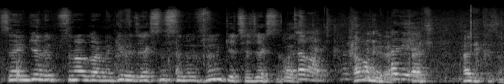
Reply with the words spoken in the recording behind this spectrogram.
Sen gelip sınavlarına gireceksin, sınıfını geçeceksin. Hadi. Tamam. Tamam İrem. Hadi. Hadi. Hadi kızım.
